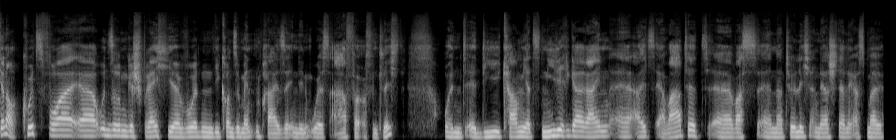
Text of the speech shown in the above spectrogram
Genau, kurz vor äh, unserem Gespräch hier wurden die Konsumentenpreise in den USA veröffentlicht. Und äh, die kamen jetzt niedriger rein äh, als erwartet, äh, was äh, natürlich an der Stelle erstmal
